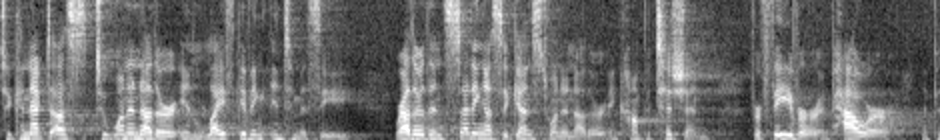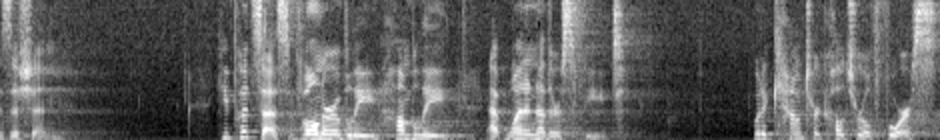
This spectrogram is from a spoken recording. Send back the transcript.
to connect us to one another in life giving intimacy rather than setting us against one another in competition for favor and power and position. He puts us vulnerably, humbly at one another's feet. What a countercultural force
